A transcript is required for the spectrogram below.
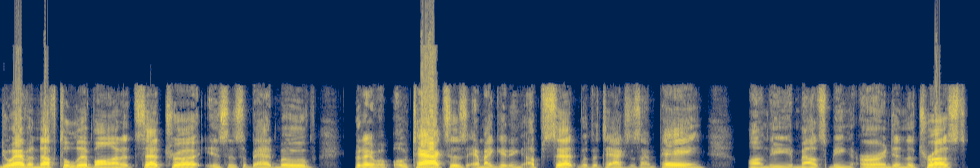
do I have enough to live on, etc.? Is this a bad move? Could I owe taxes? Am I getting upset with the taxes I'm paying on the amounts being earned in the trust?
